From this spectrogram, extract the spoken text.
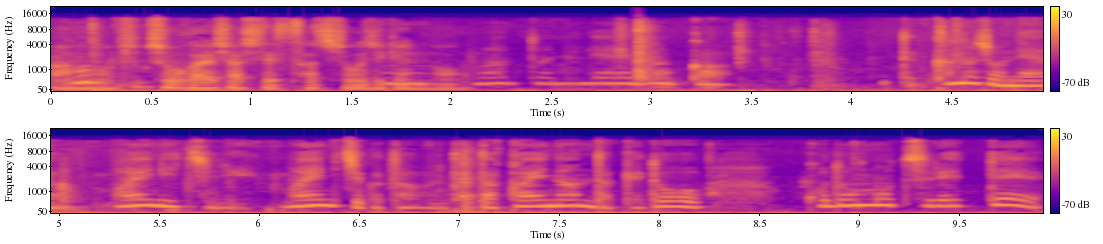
あの、障害者施設殺傷事件の。うん。本当にねなんかで彼女ね毎日に毎日が多分戦いなんだけど子供連れて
